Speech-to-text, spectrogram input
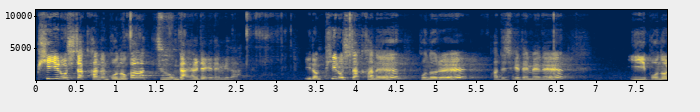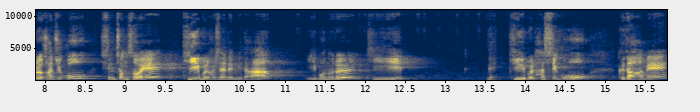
P로 시작하는 번호가 쭉 나열되게 됩니다. 이런 P로 시작하는 번호를 받으시게 되면은 이 번호를 가지고 신청서에 기입을 하셔야 됩니다. 이 번호를 기입, 네, 기입을 하시고 그 다음에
